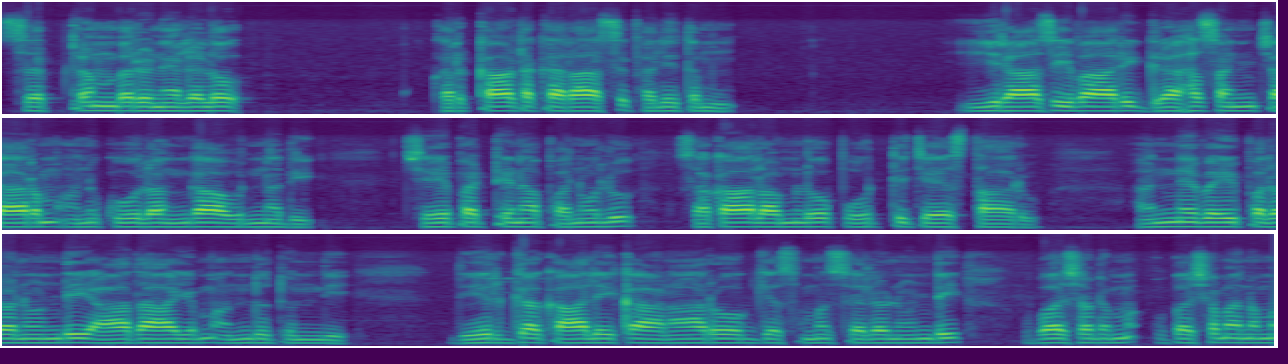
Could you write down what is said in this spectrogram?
సెప్టెంబర్ నెలలో కర్కాటక రాశి ఫలితము. ఈ రాశి వారి గ్రహ సంచారం అనుకూలంగా ఉన్నది. చేపట్టిన పనులు సకాలంలో పూర్తి చేస్తారు. అన్ని వైపుల నుండి ఆదాయం అందుతుంది. దీర్ఘకాలిక అనారోగ్య సమస్యల నుండి ఉపశమనం ఉపశమనం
